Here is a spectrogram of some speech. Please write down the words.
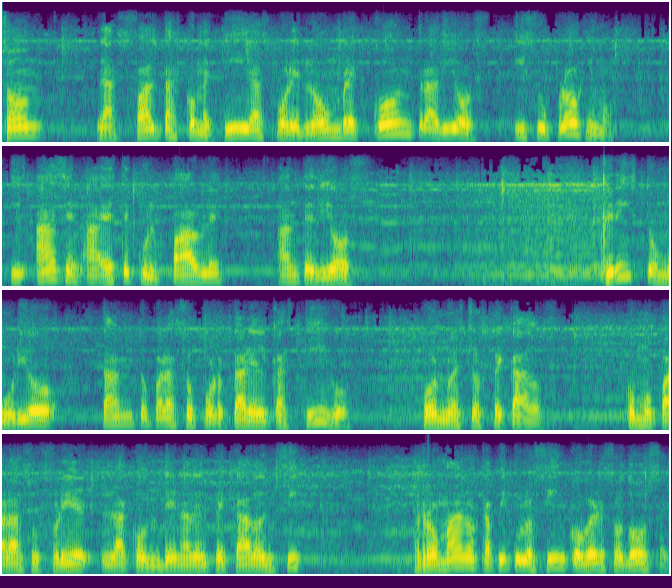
son las faltas cometidas por el hombre contra Dios y su prójimo y hacen a este culpable ante Dios. Cristo murió tanto para soportar el castigo por nuestros pecados como para sufrir la condena del pecado en sí. Romanos capítulo 5, verso 12.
